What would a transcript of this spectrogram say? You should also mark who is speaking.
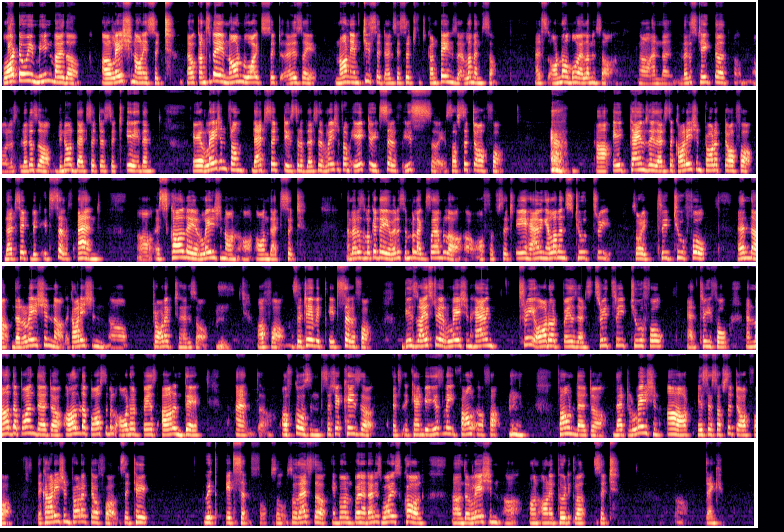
Speaker 1: what do we mean by the relation on a set? Now consider a non-void set, that is a non-empty set, that is a set which contains elements, uh, that's one or more elements, uh, uh, and uh, let us take the, um, or let's, uh, denote that set as set A, then a relation from that set to itself, that's a relation from A to itself is uh, a subset of uh, uh, A times A, that's the Cartesian product of uh, that set with itself and uh, it's called a relation on, on, on that set. And let us look at a very simple example uh, of, of set A having elements 2, 3, sorry, 3, 2, 4 and uh, the relation, uh, the Cartesian uh, product that is uh, of uh, set A with itself uh, gives rise to a relation having three ordered pairs that is 3 3 2 4 and 3 4 and not the point that uh, all the possible ordered pairs aren't there. And uh, of course in such a case uh, it can be easily found uh, found, that uh, that relation R is a subset of uh, the Cartesian product of set A with itself. So so that's the important point and that is what is called uh, the relation uh, on, on a particular set. Uh, thank you.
